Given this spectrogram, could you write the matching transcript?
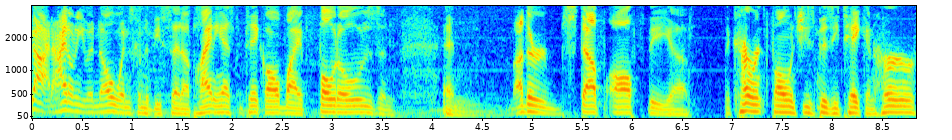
God, I don't even know when it's going to be set up. Heidi has to take all my photos and and other stuff off the uh, the current phone, she's busy taking her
